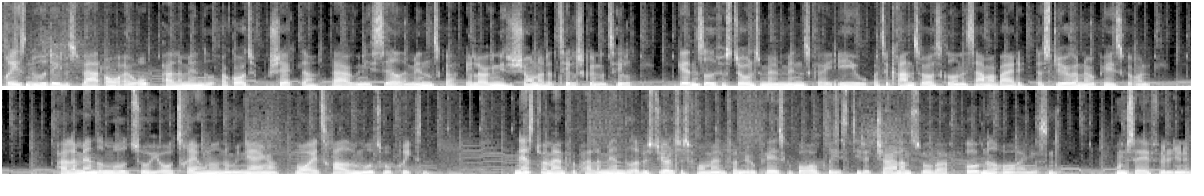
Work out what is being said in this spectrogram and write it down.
Prisen uddeles hvert år af Europaparlamentet og går til projekter, der er organiseret af mennesker eller organisationer, der tilskynder til gensidig forståelse mellem mennesker i EU og til grænseoverskridende samarbejde, der styrker den europæiske ånd. Parlamentet modtog i år 300 nomineringer, hvoraf 30 modtog prisen. Næstformand for parlamentet og bestyrelsesformand for den europæiske borgerpris, Dita Charlansova, åbnede overrækkelsen. Hun sagde følgende.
